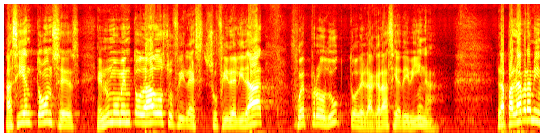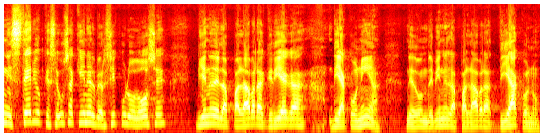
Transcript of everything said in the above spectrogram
Así entonces, en un momento dado, su fidelidad fue producto de la gracia divina. La palabra ministerio que se usa aquí en el versículo 12 viene de la palabra griega diaconía, de donde viene la palabra diácono,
